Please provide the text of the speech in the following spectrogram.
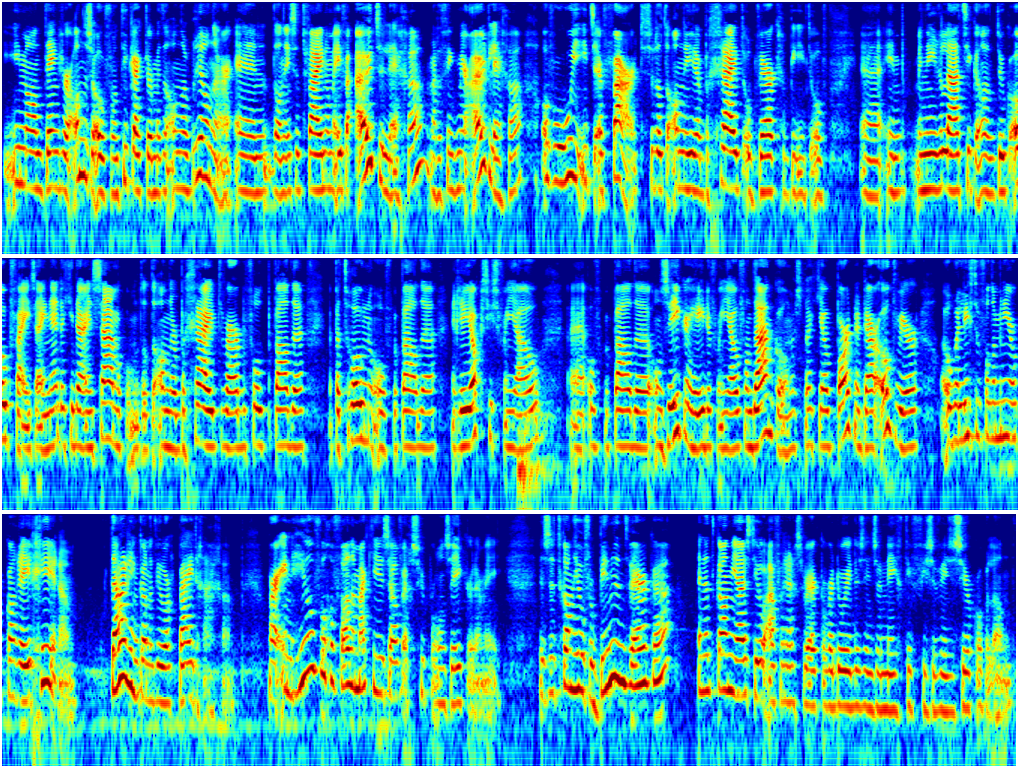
iemand denkt er anders over, want die kijkt er met een andere bril naar. En dan is het fijn om even uit te leggen, maar dat vind ik meer uitleggen, over hoe je iets ervaart. Zodat de ander je begrijpt op werkgebied of uh, in, in een relatie kan het natuurlijk ook fijn zijn hè, dat je daarin samenkomt. Dat de ander begrijpt waar bijvoorbeeld bepaalde patronen of bepaalde reacties van jou uh, of bepaalde onzekerheden van jou vandaan komen. Zodat jouw partner daar ook weer op een liefdevolle manier op kan reageren daarin kan het heel erg bijdragen. Maar in heel veel gevallen maak je jezelf echt super onzeker daarmee. Dus het kan heel verbindend werken. En het kan juist heel averechts werken, waardoor je dus in zo'n negatieve visuele cirkel belandt.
